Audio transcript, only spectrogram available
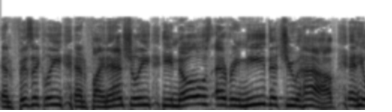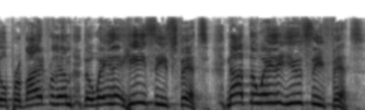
and physically and financially. He knows every need that you have and He'll provide for them the way that He sees fit, not the way that you see fit.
